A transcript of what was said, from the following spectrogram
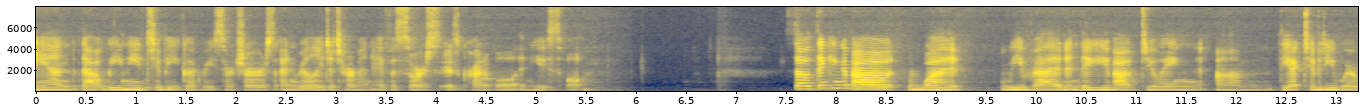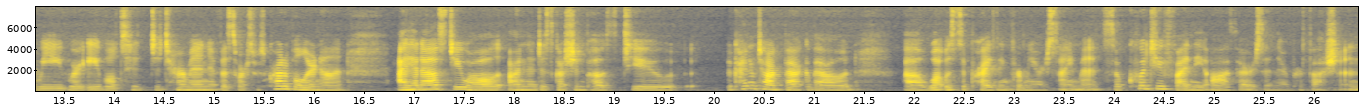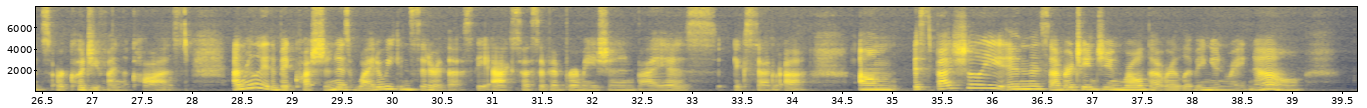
and that we need to be good researchers and really determine if a source is credible and useful. So thinking about what we read and thinking about doing um, the activity where we were able to determine if a source was credible or not, I had asked you all on a discussion post to kind of talk back about uh, what was surprising from your assignment. So, could you find the authors and their professions, or could you find the cause? And really, the big question is why do we consider this the access of information, bias, etc.? Um, especially in this ever changing world that we're living in right now,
